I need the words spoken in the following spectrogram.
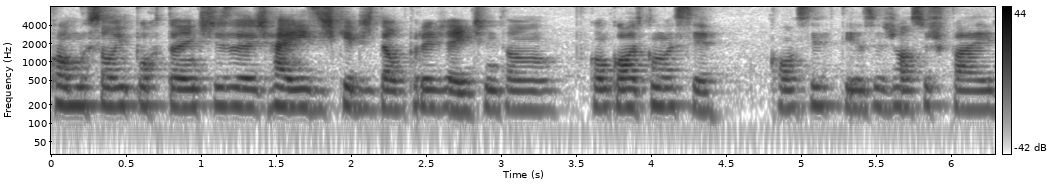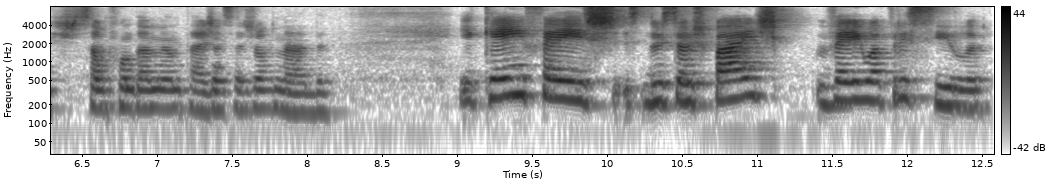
como são importantes as raízes que eles dão para gente. Então, concordo com você. Com certeza, os nossos pais são fundamentais nessa jornada. E quem fez dos seus pais veio a Priscila.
